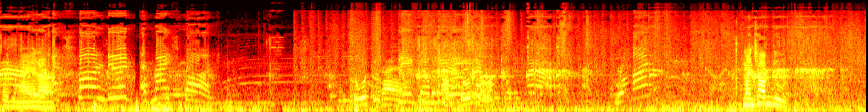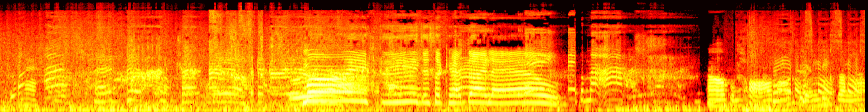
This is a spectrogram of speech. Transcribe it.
เป็นไงล่ะ at spawn, dude. At my spawn. ดูดอยู่ได้อะชอบดูดเหรอวะ What? มันชอบดูด แม่ Uh, uh, ไม่สิจะสแคปได้แล้วเออผมขอเบาเสียงเด็กก่อนนะ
